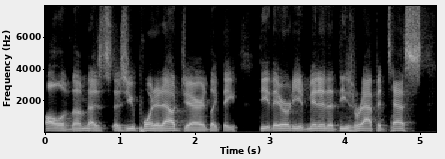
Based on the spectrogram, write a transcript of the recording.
all of them, as as you pointed out, Jared. Like they they, they already admitted that these rapid tests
